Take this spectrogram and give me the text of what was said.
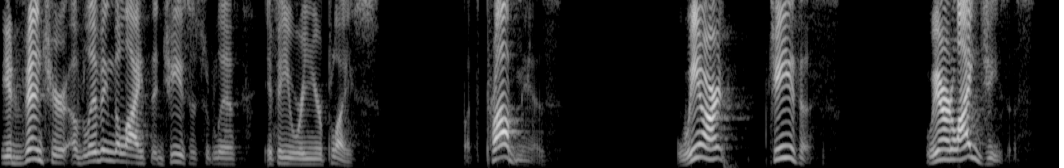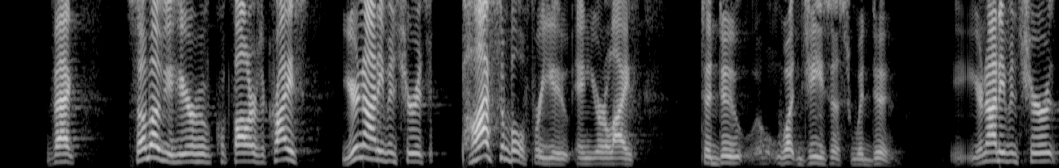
The adventure of living the life that Jesus would live if he were in your place. But the problem is, we aren't Jesus. We aren't like Jesus. In fact, some of you here who are followers of Christ, you're not even sure it's possible for you in your life to do what Jesus would do. You're not even sure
